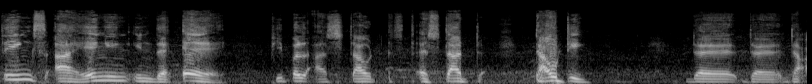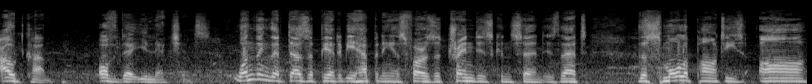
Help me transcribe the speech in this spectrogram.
things are hanging in the air, people are start, start doubting the, the, the outcome of the elections. One thing that does appear to be happening as far as a trend is concerned is that the smaller parties are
